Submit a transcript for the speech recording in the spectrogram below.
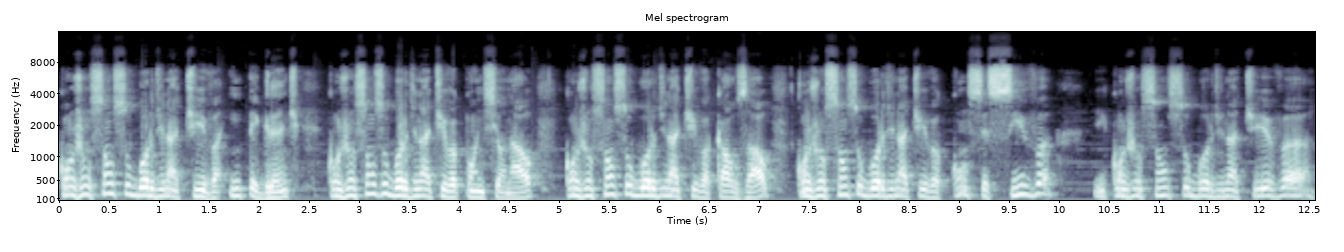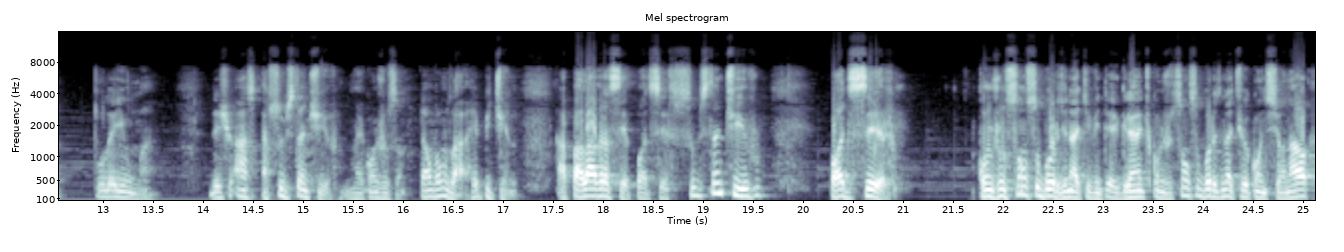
conjunção subordinativa integrante, conjunção subordinativa condicional, conjunção subordinativa causal, conjunção subordinativa concessiva e conjunção subordinativa, pulei uma. Deixa, ah, a substantivo, não é conjunção. Então vamos lá, repetindo. A palavra ser pode ser substantivo, pode ser conjunção subordinativa integrante, conjunção subordinativa condicional,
